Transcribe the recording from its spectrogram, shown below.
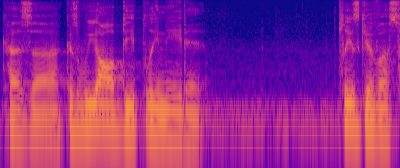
because uh, we all deeply need it. Please give us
